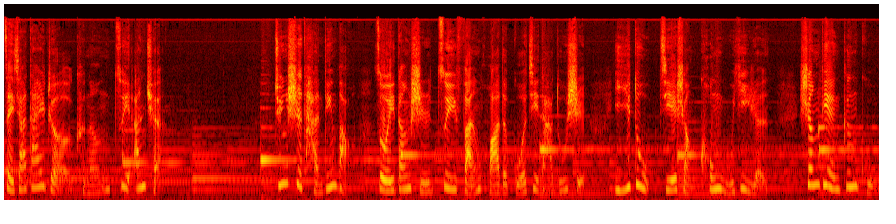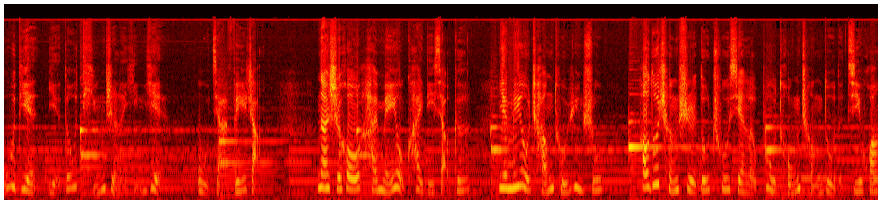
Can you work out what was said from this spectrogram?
在家待着可能最安全。君士坦丁堡作为当时最繁华的国际大都市，一度街上空无一人，商店跟谷物店也都停止了营业。物价飞涨，那时候还没有快递小哥，也没有长途运输，好多城市都出现了不同程度的饥荒。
